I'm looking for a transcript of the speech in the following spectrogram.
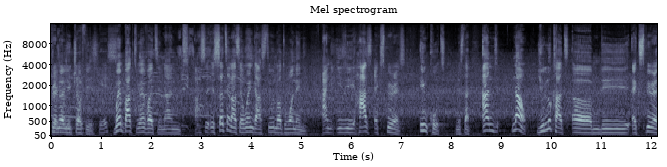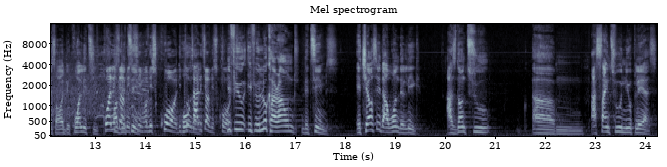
Premier League trophies. yes. Went back to Everton and as a, a certain as a Wenger still not won any. And he has experience in quotes. Understand? And now you look at um, the experience or the quality, Quality of the, team. of the squad, the Hold on. totality of the squad. If you if you look around the teams, a Chelsea that won the league has done two, um, assigned two new players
